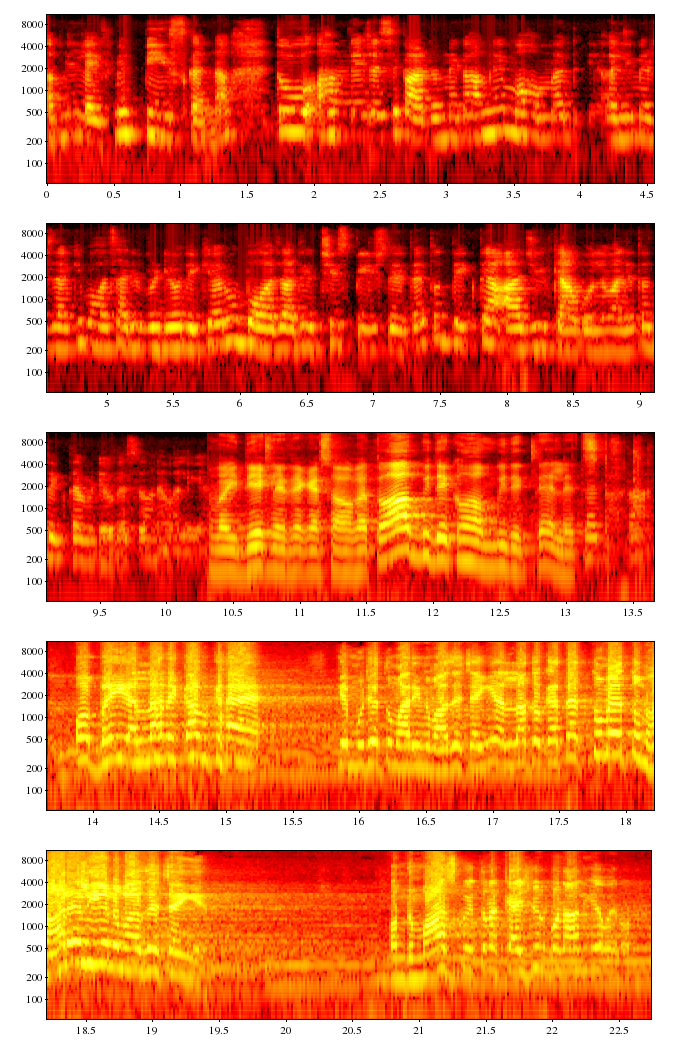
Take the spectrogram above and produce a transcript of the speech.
अपनी लाइफ में पीस करना। तो हमने जैसे पार्टनर ने कहा हमने मोहम्मद अली मिर्ज़ा की बहुत सारी वीडियो देखी और वो बहुत ज़्यादा अच्छी स्पीच देते हैं। तो देखते हैं आज ही क्या बोलने वाले तो देखते हैं वीडियो कैसे होने वाली है। भाई देख लेते हैं कैसा होगा। तो आप भी देखो हम भी देखते हैं। लेट्स और भाई अल्लाह ने कब कहा है कि मुझे तुम्हारी नमाजें चाहिए? अल्लाह तो कहता है तुम्हें तुम्हारे लिए नमाजें चाहिए। और नमाज़ को इतना कैजुअल बना लिया इन्होंने।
